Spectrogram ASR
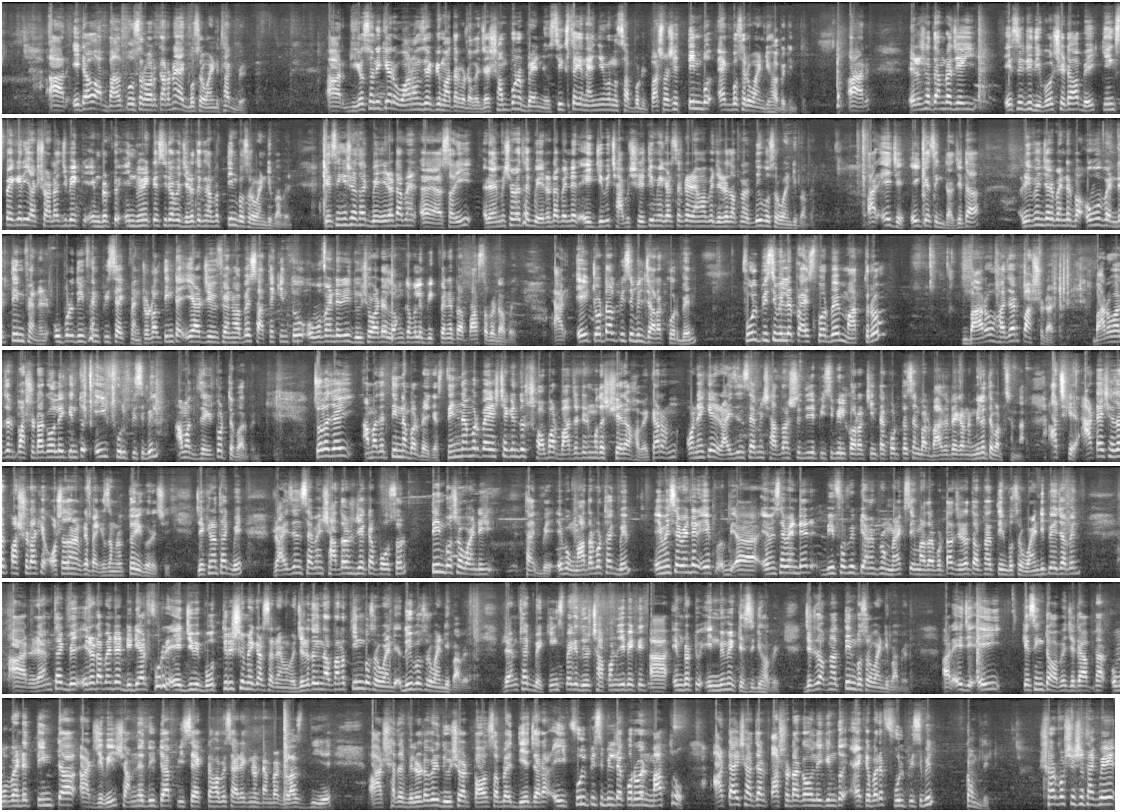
আর এটাও বাল প্রসেসর হওয়ার কারণে এক বছর ওয়ারেন্টি থাকবে। আর গিগাসনিকের ওয়ান ওয়ান একটি মাদারবোর্ড হবে, যা সম্পূর্ণ ব্র্যান্ড নিউ সিক্স থেকে নাইন পর্যন্ত সাপোর্টেড পাশাপাশি তিন এক বছরের ওয়ারেন্টি হবে কিন্তু। আর এটার সাথে আমরা যেই এসিডি দিব, সেটা হবে কিংস প্যাকেরই একশো আঠাশ জিবি একটি এম টু ইনভেমিক এসিডি হবে, যেটাতে কিন্তু আপনার তিন বছর ওয়ারেন্টি পাবেন। কেসিং হিসেবে থাকবে এরাটা ব্যান্ড সরি র্যাম হিসেবে থাকবে এরাটা ব্যান্ডের এইট জিবি ছাব্বিশ সিটি একটা র্যাম হবে, যেটাতে আপনার দুই বছর ওয়ারেন্টি পাবেন। আর এই যে, এই কেসিংটা যেটা রিভেঞ্জার ব্যান্ডের বা ওভো ব্যান্ডের তিন ফ্যানের, উপরে দুই ফ্যান পিসে এক ফ্যান। টোটাল তিনটা এয়ার জিবি ফ্যান হবে, সাথে কিন্তু ওভো ব্যান্ডেরই দুইশো ওয়ার্ডের লং কেবলে বিগ ফ্যানের পাঁচ অপারেট হবে। আর এই টোটাল পিসি বিল যারা করবেন ফুল পিসি বিলের প্রাইস পড়বে মাত্র বারো হাজার পাঁচশো টাকা। বারো হাজার পাঁচশো টাকা হলেই কিন্তু এই ফুল পিসি বিল আমাদের থেকে করতে পারবেন। চলে যাই আমাদের তিন নম্বর প্যাকেজ তিন নম্বর প্যাকেজটা কিন্তু সবার বাজেটের মধ্যে সেরা হবে। কারণ অনেকে রাইজেন সেভেন সাতাশশো দিয়ে পিসি বিল করার চিন্তা করতেছেন বা বাজেটের কারণে মিলাতে পারছেন না। আজকে আঠাইশ হাজার পাঁচশো টাকা অসাধারণ একটা প্যাকেজ আমরা তৈরি করেছি, যেখানে থাকবে রাইজেন সেভেন সাতাশশো যে একটা প্রসেসর তিন বছর ওয়ারেন্টি থাকবে এবং মাদারবোর্ড থাকবে। এম এস সেভেন্ডের এ এম এস সেভেন্ডের বি ফোর ফিফটি আমি প্রো ম্যাক্স এই মাদারবোর্ডটা যেটাতে আপনার তিন বছর ওয়ারেন্টি পেয়ে যাবেন। আর র্যাম থাকবে এরাটা ব্যান্ডের ডিডিআর ফোর এইট জিবি বত্রিশশো মেগার্সের র্যাম হবে, যেটাতে কিন্তু আপনারা তিন বছর ওয়ারেন্টি দুই বছর ওয়ারেন্টি পাবেন। র্যাম থাকবে কিংস প্যাকে দুশো ছাপ্পান্ন জিবি একটি এম ডট টু ইনমিমেক সিটি হবে, যেটাতে আপনার তিন বছর ওয়ারেন্টি পাবেন। আর এই যে এই কেসিংটা হবে যেটা আপনার ওভো ব্যান্ডের তিনটা আট জিবি সামনে দুইটা পিসে একটা হবে সাইড একজন টেম্পার গ্লাস দিয়ে আর সাথে ভেলোডবের দুইশো আট পাওয়ার সাপ্লাই দিয়ে যারা এই ফুল পিসি বিলটা করবেন মাত্র আঠাইশ হাজার পাঁচশো টাকা হলেই কিন্তু একেবারে ফুল পিসি বিল কমপ্লিট সর্বশেষে থাকবে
